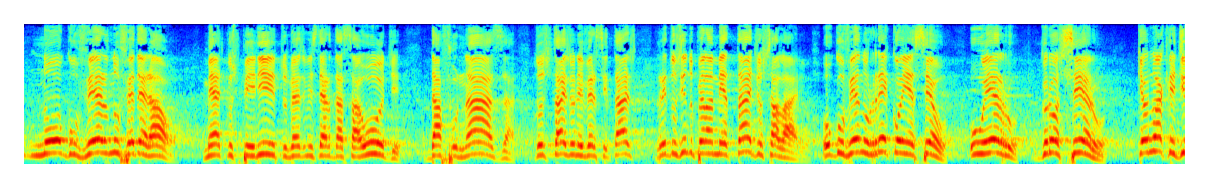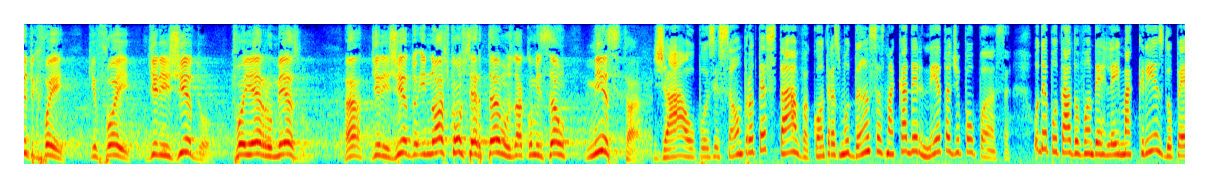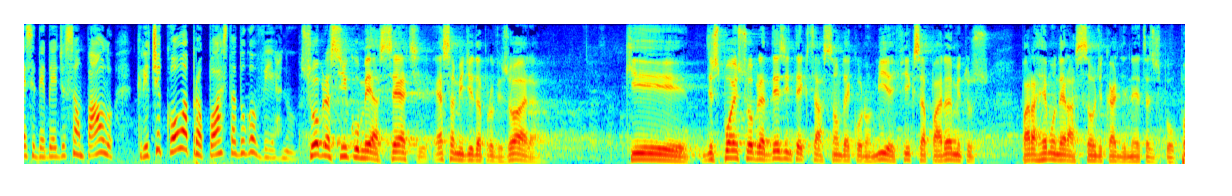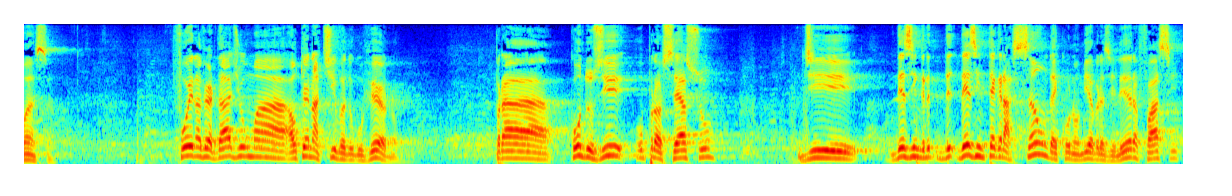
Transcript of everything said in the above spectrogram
no governo federal. Médicos peritos, médicos do Ministério da Saúde, da FUNASA, dos hospitais universitários, reduzindo pela metade o salário. O governo reconheceu o erro grosseiro, que eu não acredito que foi, que foi dirigido, foi erro mesmo, ah, dirigido e nós consertamos na comissão mista. Já a oposição protestava contra as mudanças na caderneta de poupança. O deputado Vanderlei Macris, do PSDB de São Paulo, criticou a proposta do governo. Sobre a 567, essa medida provisória, que dispõe sobre a desindexação da economia e fixa parâmetros para a remuneração de cadernetas de poupança, foi, na verdade, uma alternativa do governo para conduzir o processo de desintegração da economia brasileira face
